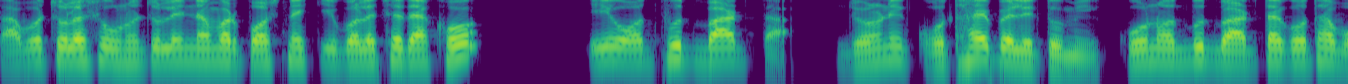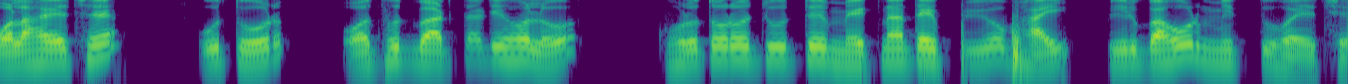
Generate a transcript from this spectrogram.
তারপর চলে আসো উনচল্লিশ নম্বর প্রশ্নে কি বলেছে দেখো, এ অদ্ভুত বার্তা, জননী কোথায় পেলে তুমি? কোন অদ্ভুত বার্তার কথা বলা হয়েছে? উত্তর, অদ্ভুত বার্তাটি হলো ঘোরতর যুদ্ধে মেঘনাথের প্রিয় ভাই বীরবাহুর মৃত্যু হয়েছে।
